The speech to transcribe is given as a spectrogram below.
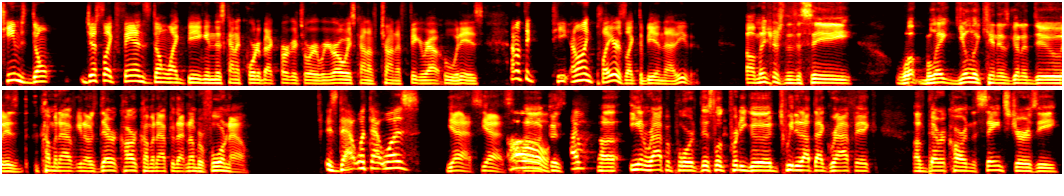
teams don't just like fans don't like being in this kind of quarterback purgatory where you're always kind of trying to figure out who it is. I don't think I don't think players like to be in that either. I'm interested to see what Blake Gillikin is going to do. Is coming after you know is Derek Carr coming after that number four now? Is that what that was? Yes, yes. Oh, because uh, uh, Ian Rapoport, this looked pretty good. Tweeted out that graphic of Derek Carr in the Saints jersey,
